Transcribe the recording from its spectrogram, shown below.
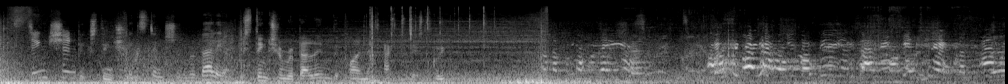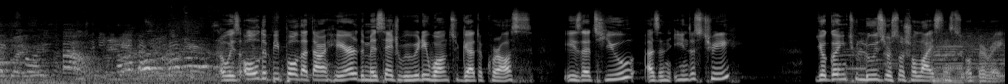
Extinction. Extinction. Extinction Rebellion. Extinction Rebellion, the climate activist group. With all the people that are here, the message we really want to get across is that you, as an industry, you're going to lose your social license to operate.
